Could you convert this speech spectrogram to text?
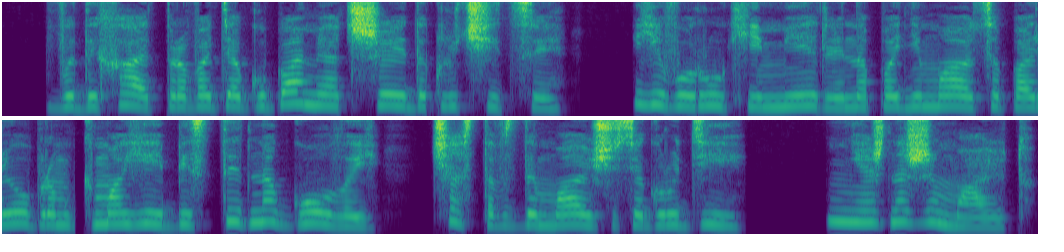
— выдыхает, проводя губами от шеи до ключицы. Его руки медленно поднимаются по ребрам к моей бесстыдно голой, часто вздымающейся груди. Нежно сжимают.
